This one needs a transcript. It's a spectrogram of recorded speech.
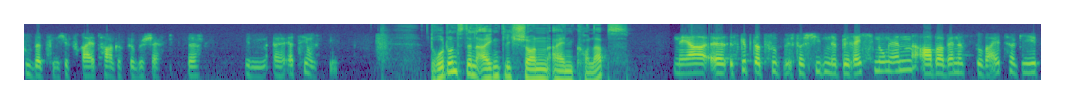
zusätzliche Freitage für Beschäftigte im äh, Erziehungsdienst. Droht uns denn eigentlich schon ein Kollaps? Naja, äh, es gibt dazu verschiedene Berechnungen, aber wenn es so weitergeht,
